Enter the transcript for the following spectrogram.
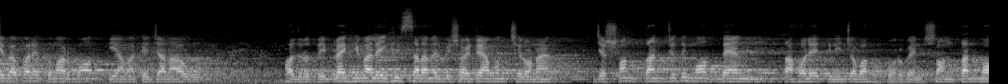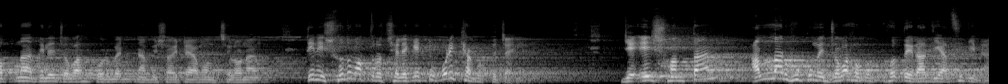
এ ব্যাপারে তোমার মত কি আমাকে জানাও। হজরত ইব্রাহিম আলাইহিস সালামের বিষয়টা এমন ছিল না যে সন্তান যদি মত দেন, তাহলে তিনি জবাহ করবেন। সন্তান মত না দিলে জবাহ করবেন না, বিষয়টা এমন ছিল না। তিনি শুধুমাত্র ছেলেকে একটু পরীক্ষা করতে চাইলেন যে এই সন্তান আল্লাহর হুকুমে জবাহ হতে রাজি আছে কিনা।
